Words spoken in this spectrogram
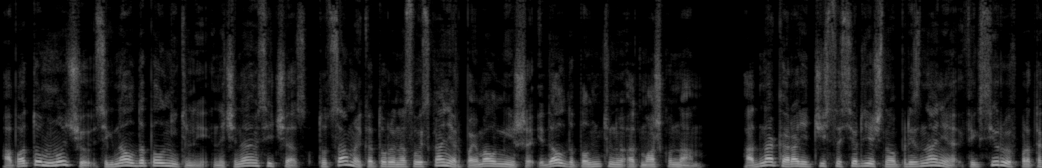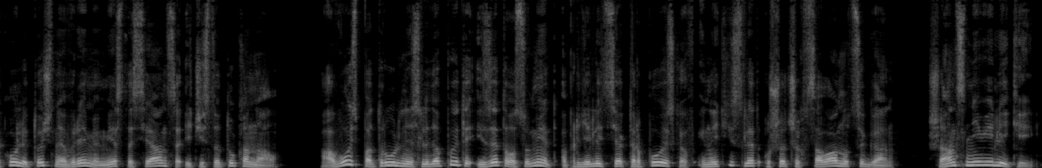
А потом ночью сигнал дополнительный, начинаем сейчас, тот самый, который на свой сканер поймал Миша и дал дополнительную отмашку нам. Однако ради чистосердечного признания фиксирую в протоколе точное время, место сеанса и частоту канал. А вось патрульные следопыты из этого сумеют определить сектор поисков и найти след ушедших в саванну цыган. Шанс невеликий,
